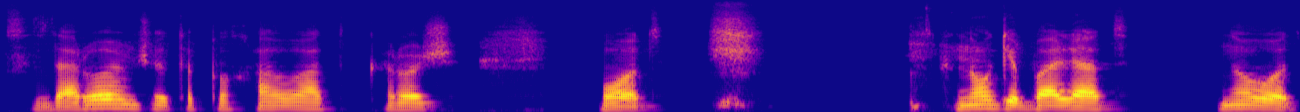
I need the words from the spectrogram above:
со здоровьем что-то плоховато, короче. Вот. Ноги болят. Ну вот.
